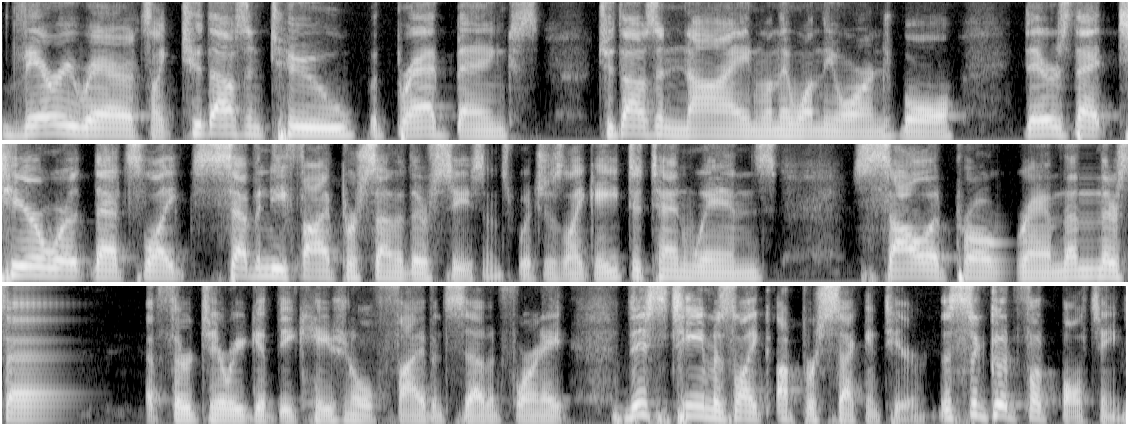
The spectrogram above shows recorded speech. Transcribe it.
very rare. It's like 2002 with Brad Banks, 2009 when they won the Orange Bowl. There's that tier where that's like 75% of their seasons, which is like eight to 10 wins, solid program. Then there's that, third tier where you get the occasional five and seven, four and eight. This team is like upper second tier. This is a good football team.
